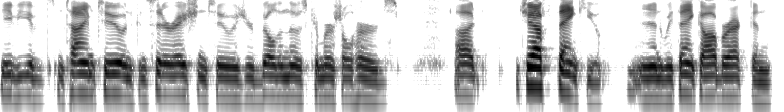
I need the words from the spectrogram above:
need to give some time to and consideration to as you're building those commercial herds. Uh, Jeff, thank you. And we thank Albrecht and,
